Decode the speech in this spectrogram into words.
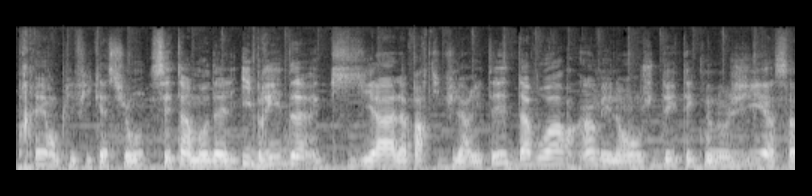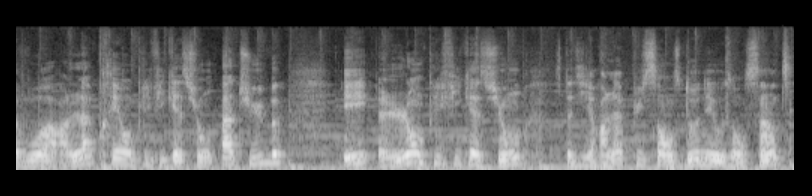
préamplification. C'est un modèle hybride qui a la particularité d'avoir un mélange des technologies, à savoir la préamplification à tube et l'amplification, c'est-à-dire la puissance donnée aux enceintes,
